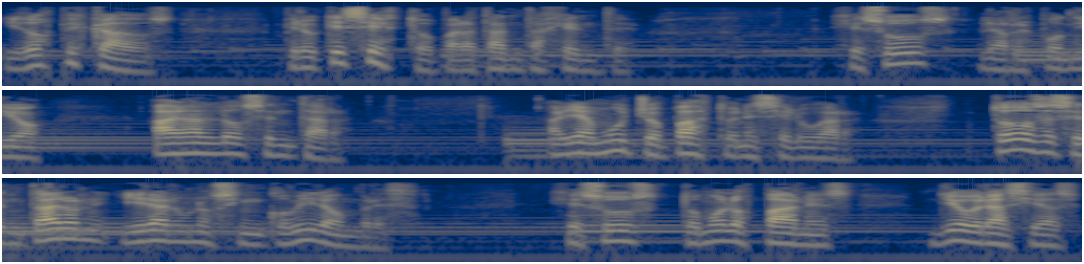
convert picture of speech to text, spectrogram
y dos pescados, pero ¿qué es esto para tanta gente? Jesús le respondió, Háganlo sentar. Había mucho pasto en ese lugar. Todos se sentaron y eran unos cinco mil hombres. Jesús tomó los panes, dio gracias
